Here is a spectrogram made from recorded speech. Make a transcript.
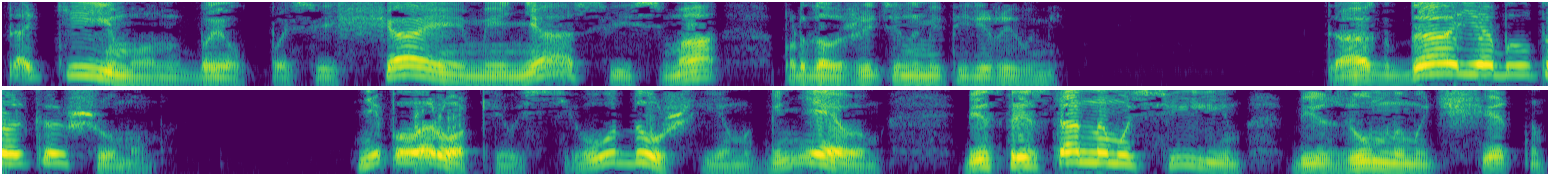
таким он был, посещая меня с весьма продолжительными перерывами. Тогда я был только шумом, неповоротливостью, удушьем, гневом, беспрестанным усилием, безумным и тщетным,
